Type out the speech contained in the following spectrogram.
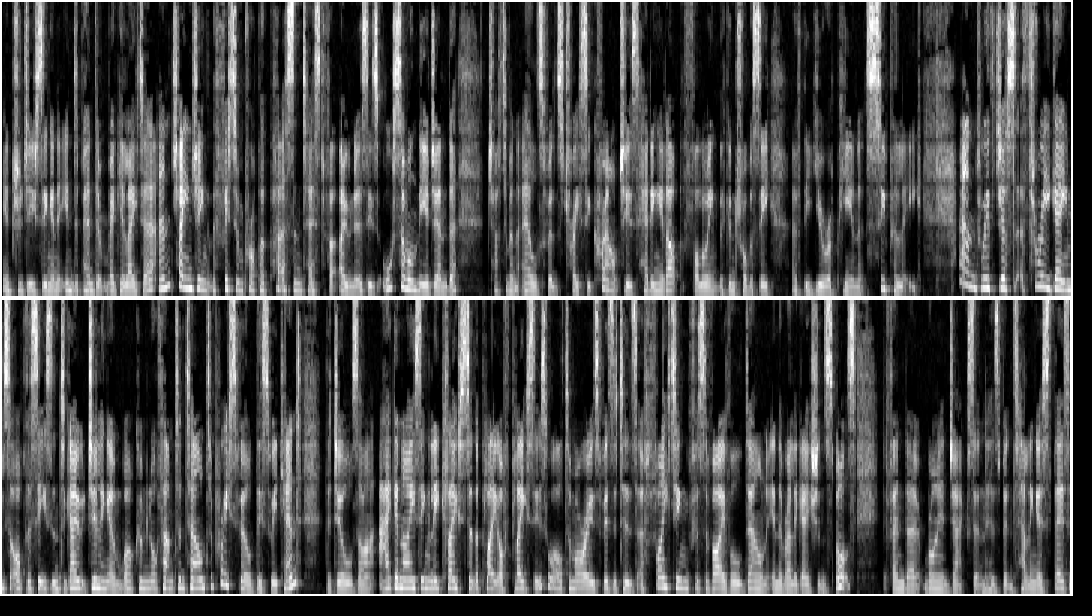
introducing an independent regulator and changing the fit and proper person test for owners is also on the agenda. Chatham and Aylesford's Tracey Crouch is heading it up following the controversy of the European Super League. And with just three games of the season to go, Gillingham welcome Northampton Town to Priestfield this weekend. The Gills are agonisingly close to the playoff places, while tomorrow's visitors are fighting for survival down in the relegation spots. Defender Ryan Jackson has been telling us there's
